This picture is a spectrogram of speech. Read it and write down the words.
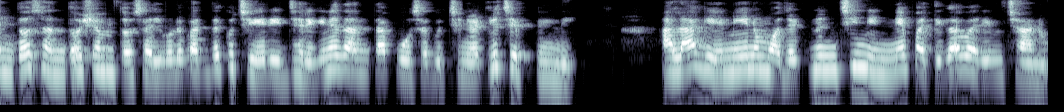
ఎంతో సంతోషంతో శల్వుడి వద్దకు చేరి జరిగినదంతా పూసగుచ్చినట్లు చెప్పింది. అలాగే నేను మొదటి నుంచి నిన్నే పతిగా వరించాను.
